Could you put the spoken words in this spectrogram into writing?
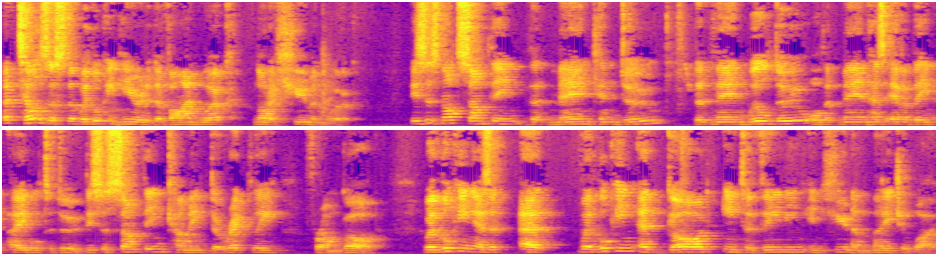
That tells us that we're looking here at a divine work, not a human work. This is not something that man can do, that man will do, or that man has ever been able to do. This is something coming directly from God. We're looking as at we're looking at God intervening in human a major way.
